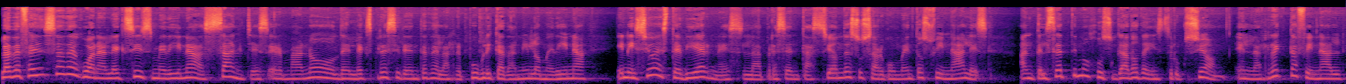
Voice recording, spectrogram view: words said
La defensa de Juan Alexis Medina Sánchez, hermano del expresidente de la República, Danilo Medina, inició este viernes la presentación de sus argumentos finales ante el séptimo juzgado de instrucción en la recta final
